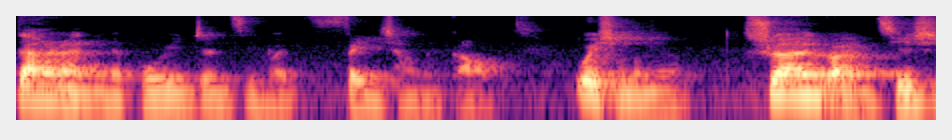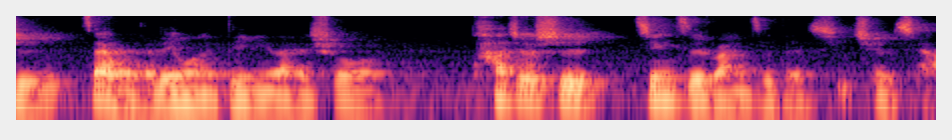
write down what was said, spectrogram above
当然你的不孕症机会非常的高。为什么呢？输卵管其实在我的另外定义来说，它就是精子卵子的喜鹊桥。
